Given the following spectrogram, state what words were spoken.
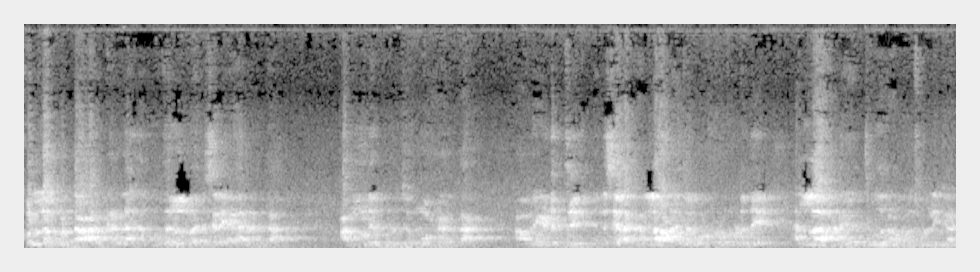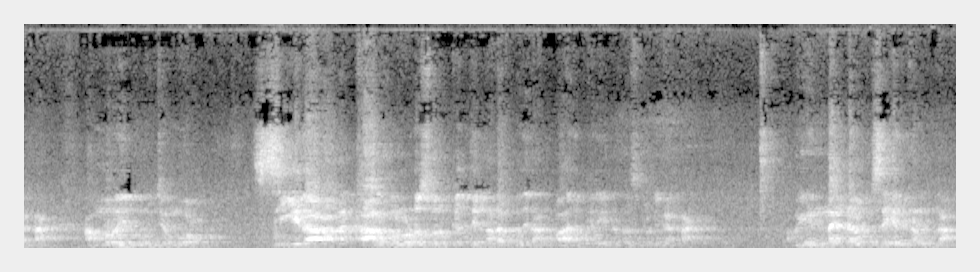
கொல்லப்பட்ட ஆட்கள்ல அந்த முதல் வரிசையில யார் இருந்தா? அம்முடைய குறிச்ச மூட்டை இருந்தாங்க அவரை எடுத்து என்ன செய்யறாங்க? அல்லாவுடைய கொண்டு பொழுது அல்லாவுடைய தூதர் அவங்க சொல்லி காட்டினாங்க அம்முடைய குறிச்சமோ சீரான கால்களோடு சொர்க்கத்தில் நடப்பதை நான் பாதிக்கிறேன் என்று சொல்லி காட்டினாங்க எண்ணங்களும் செயல்களும் தான்.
